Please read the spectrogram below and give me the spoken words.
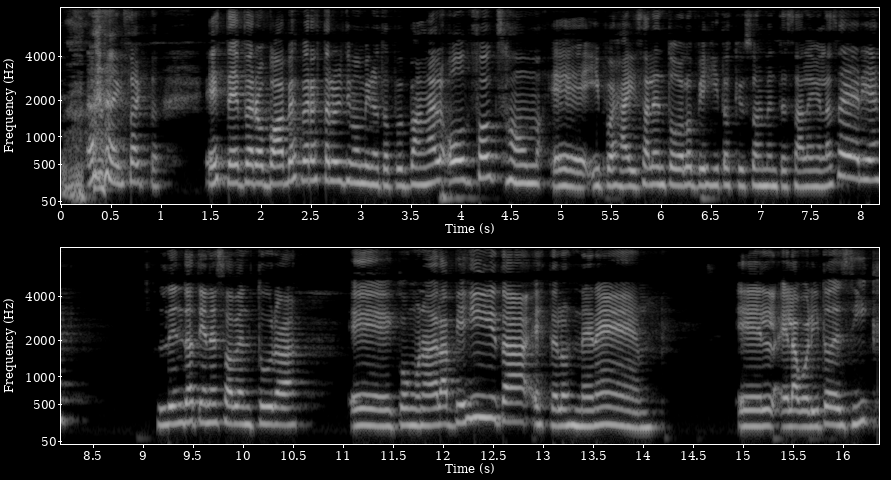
importa". Exacto. Este, pero Bob espera hasta el último minuto. Pues van al Old Folks Home eh, y pues ahí salen todos los viejitos que usualmente salen en la serie. Linda tiene su aventura eh, con una de las viejitas. Este, los nenes. El, el abuelito de Zeke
